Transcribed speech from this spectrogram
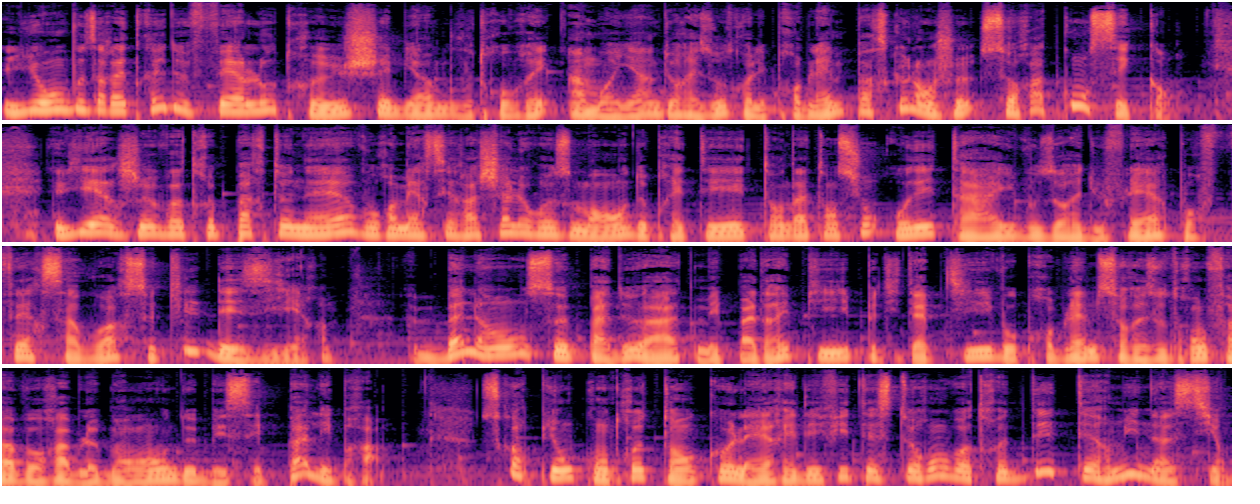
Lion, vous arrêterez de faire l'autruche, eh bien vous trouverez un moyen de résoudre les problèmes parce que l'enjeu sera conséquent. Vierge, votre partenaire vous remerciera chaleureusement de prêter tant d'attention aux détails, vous aurez du flair pour faire savoir ce qu'il désire. Balance, pas de hâte mais pas de répit, petit à petit vos problèmes se résoudront favorablement, ne baissez pas les bras. Scorpion, contre-temps, colère et défis testeront votre détermination.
